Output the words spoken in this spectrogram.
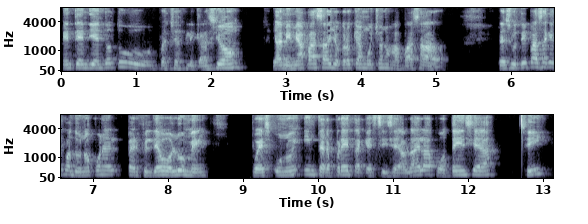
entendiendo tu, pues, tu explicación, y a mí me ha pasado, yo creo que a muchos nos ha pasado. Resulta y pasa que cuando uno pone el perfil de volumen, pues uno interpreta que si se habla de la potencia, ¿sí?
